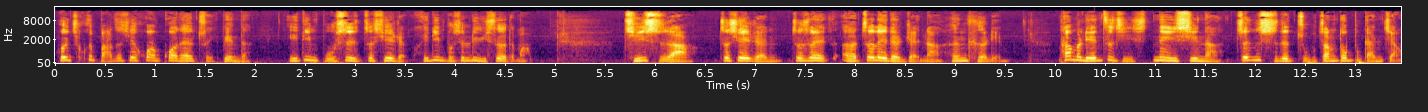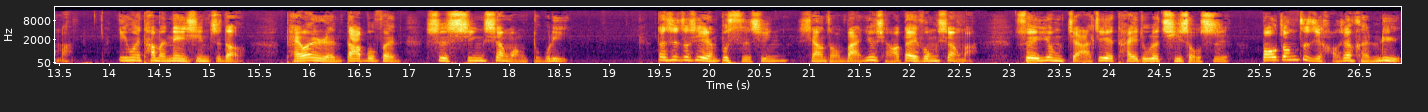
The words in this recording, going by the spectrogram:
会会把这些话挂在嘴边的，一定不是这些人嘛？一定不是绿色的嘛？其实啊，这些人，这些呃这类的人呐、很可怜，他们连自己内心呐、啊、真实的主张都不敢讲嘛，因为他们内心知道。台湾人大部分是心向往独立，但是这些人不死心，想怎么办？又想要带风向嘛，所以用假借台独的起手式，包装自己好像很绿，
